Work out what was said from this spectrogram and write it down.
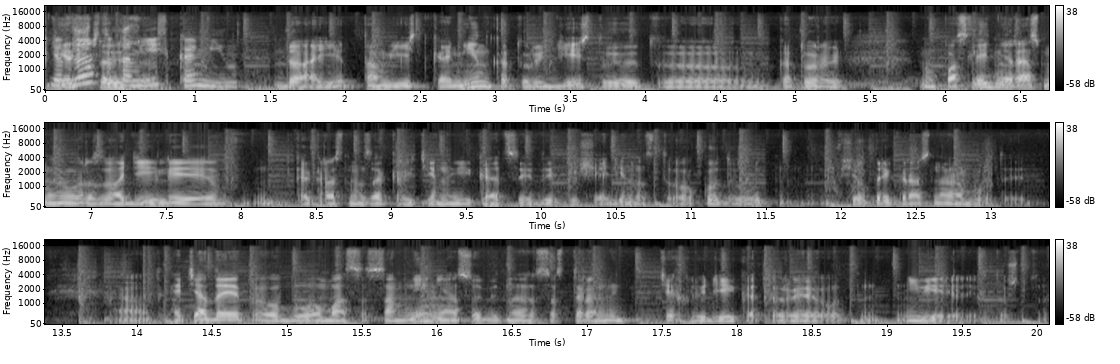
я, я знаю, считаю, что там что... есть камин. Да, и там есть камин, который действует, э, который... Ну, последний раз мы его разводили как раз на закрытие навигации 2011 года. Вот все прекрасно работает. Вот. Хотя до этого была масса сомнений, особенно со стороны тех людей, которые вот не верили в то, что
